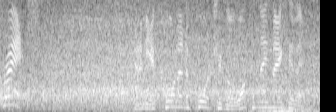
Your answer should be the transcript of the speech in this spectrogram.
stretch. It's going to be a corner to Portugal. What can they make of it?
